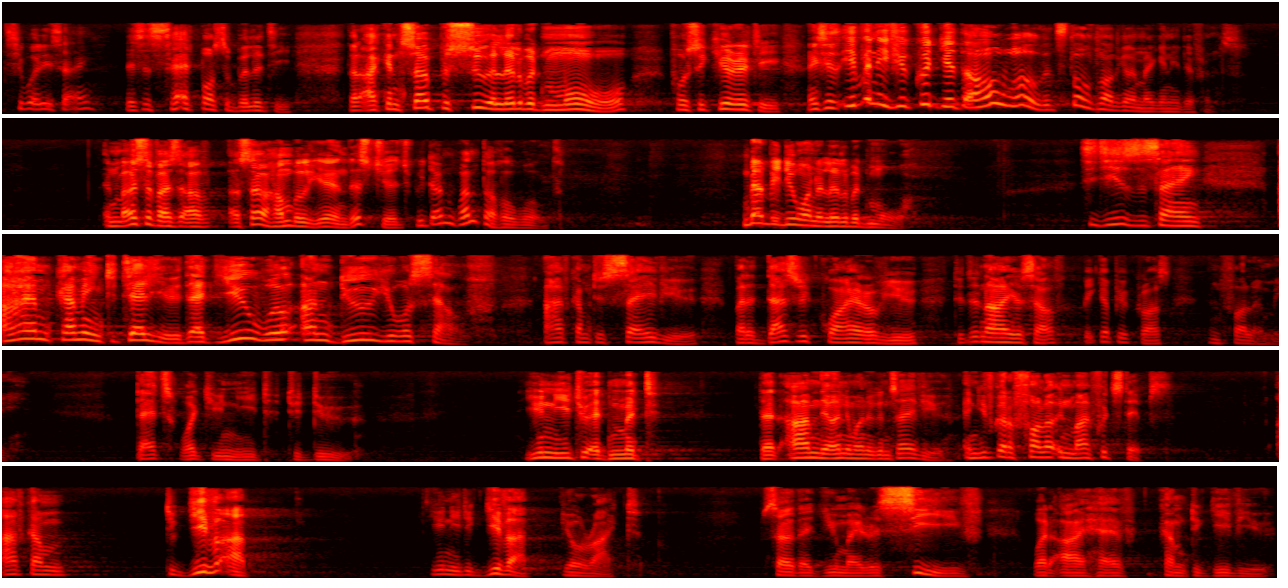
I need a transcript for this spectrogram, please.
See what he's saying? There's a sad possibility that I can so pursue a little bit more for security. And he says, even if you could get the whole world, it's still not going to make any difference. And most of us are, are so humble here in this church, we don't want the whole world. But we do want a little bit more. See, Jesus is saying, I am coming to tell you that you will undo yourself. I've come to save you, but it does require of you to deny yourself, pick up your cross, and follow me. That's what you need to do. You need to admit that I'm the only one who can save you. And you've got to follow in my footsteps. I've come to give up. You need to give up your right so that you may receive what I have come to give you.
